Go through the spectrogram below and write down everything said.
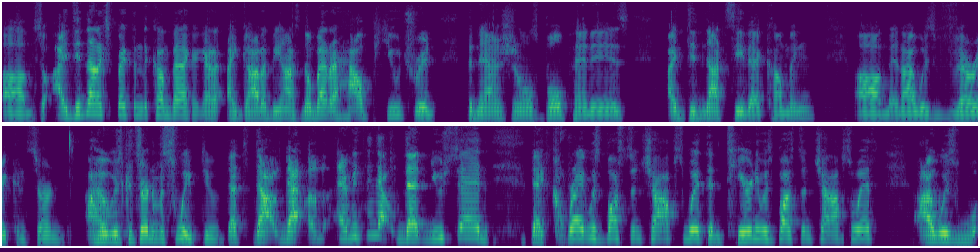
Um, so I did not expect them to come back. I got I got to be honest. No matter how putrid the Nationals bullpen is, I did not see that coming. Um, and I was very concerned. I was concerned of a sweep, dude. That's that that uh, everything that that you said that Craig was busting chops with and Tierney was busting chops with. I was w-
